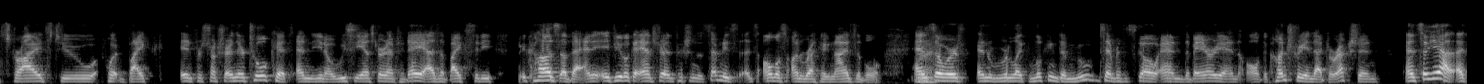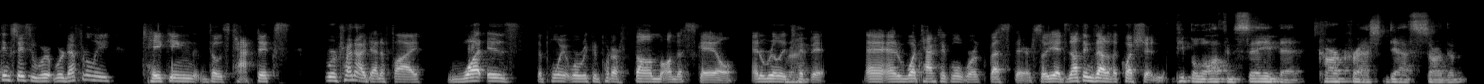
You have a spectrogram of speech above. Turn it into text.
strides to put bike infrastructure and their toolkits. And, you know, we see Amsterdam today as a bike city because of that. And if you look at Amsterdam pictures in the 70s, it's almost unrecognizable. And so we're and we're like looking to move San Francisco and the Bay Area and all the country in that direction. And so yeah, I think Stacey, we're we're definitely taking those tactics. We're trying to identify what is the point where we can put our thumb on the scale and really tip it and, and what tactic will work best there. So yeah, nothing's out of the question. People often say that car crash deaths are the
